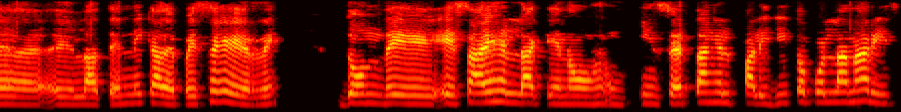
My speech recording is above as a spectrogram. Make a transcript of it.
eh, eh, la técnica de PCR, donde esa es en la que nos insertan el palillito por la nariz,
